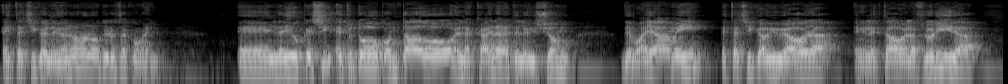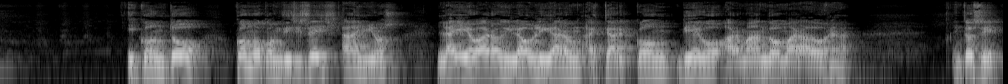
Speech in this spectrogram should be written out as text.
esta chica le dijo, no, no quiero estar con él. Eh, le dijo que sí, esto todo contado en las cadenas de televisión de Miami. Esta chica vive ahora en el estado de la Florida y contó cómo con 16 años la llevaron y la obligaron a estar con Diego Armando Maradona. Entonces,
